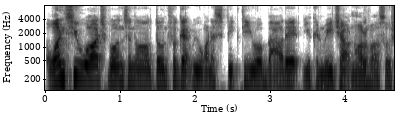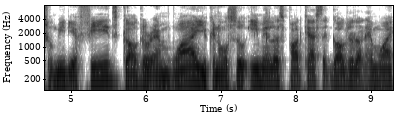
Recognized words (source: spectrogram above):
Once you watch Bones and All, don't forget we want to speak to you about it. You can reach out on all of our social media feeds, Goggler MY. You can also email us, podcast at goggler.my,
